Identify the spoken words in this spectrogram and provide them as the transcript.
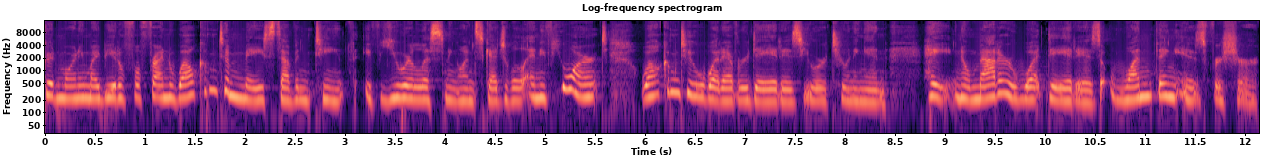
Good morning, my beautiful friend. Welcome to May 17th, if you are listening on schedule. And if you aren't, welcome to whatever day it is you are tuning in. Hey, no matter what day it is, one thing is for sure.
